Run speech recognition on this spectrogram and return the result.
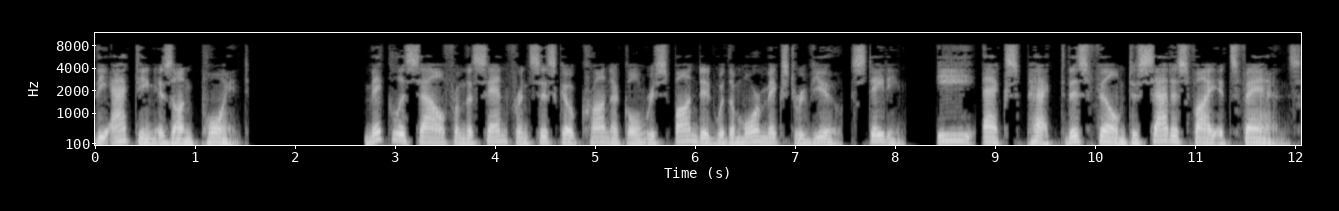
the acting is on point." Mick LaSalle from the San Francisco Chronicle responded with a more mixed review, stating, E expect this film to satisfy its fans.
